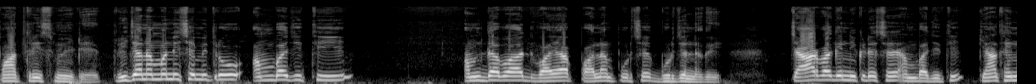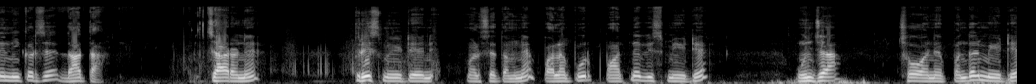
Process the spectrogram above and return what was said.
પાંત્રીસ મિનિટે. ત્રીજા નંબરની છે મિત્રો અંબાજીથી અમદાવાદ વાયા પાલનપુર છે ગુર્જરનગરી ચાર વાગે નીકળે છે અંબાજીથી. ક્યાં થઈને નીકળશે? દાંતા. ચાર અને ત્રીસ મિનિટે મળશે તમને પાલનપુર. પાંચ ને વીસ મિનિટે ઊંઝા. છ અને પંદર મિનિટે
